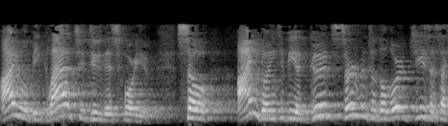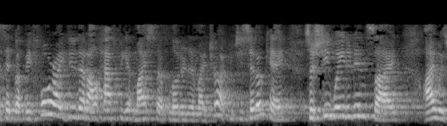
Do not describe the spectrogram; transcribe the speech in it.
I will be glad to do this for you. So I'm going to be a good servant of the Lord Jesus. I said, but before I do that, I'll have to get my stuff loaded in my truck. And she said, okay. So she waited inside. I was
